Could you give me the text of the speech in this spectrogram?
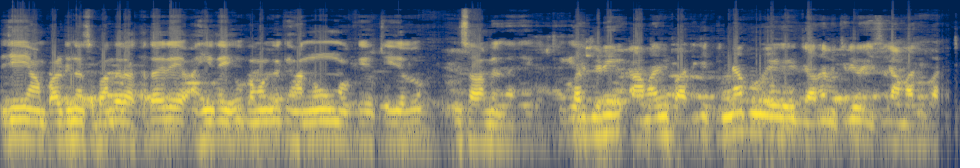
ਤੇ ਜੇ ਆਮ ਪਾਰਟੀ ਨਾਲ ਸੰਬੰਧ ਰੱਖਦਾ ਤੇ ਅਸੀਂ ਤੇ ਇਹੋ ਕਹਾਂਗੇ ਕਿ ਸਾਨੂੰ ਮਿਲ ਕੇ ਉਸ ਚੀਜ਼ ਵੱਲੋਂ ਇਨਸਾਫ ਮਿਲਣਾ ਚਾਹੀਦਾ। ਠੀਕ ਹੈ ਪਰ ਜਿਹੜੇ ਆਮ ਆਦਮੀ ਪਾਰਟੀ ਦੇ ਕਿੰਨਾ ਕੁ ਇਹ ਜ਼ਿਆਦਾ ਵਿਚਰੇ ਹੋਏ ਸੀ ਆਮ ਆਦਮੀ ਪਾਰਟੀ 'ਚ?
